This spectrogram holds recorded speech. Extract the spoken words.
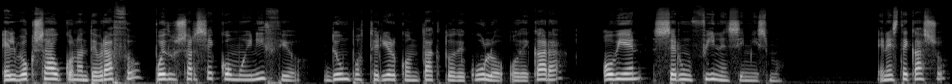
El box out con antebrazo puede usarse como inicio de un posterior contacto de culo o de cara, o bien ser un fin en sí mismo. En este caso,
